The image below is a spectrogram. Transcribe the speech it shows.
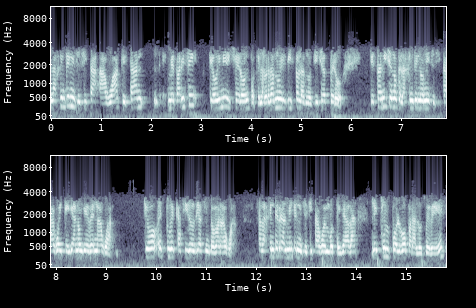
La gente necesita agua, que están, me parece que hoy me dijeron, porque la verdad no he visto las noticias, pero que están diciendo que la gente no necesita agua y que ya no lleven agua. Yo estuve casi dos días sin tomar agua. O sea, la gente realmente necesita agua embotellada, leche en polvo para los bebés,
